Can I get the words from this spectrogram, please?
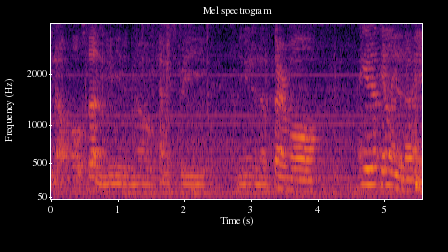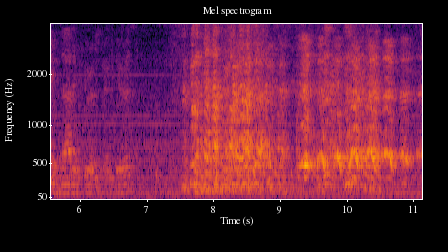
you know all of a sudden you need to know chemistry, you need to know thermal. And you don't, you don't need to know any of that if you're a string theorist.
